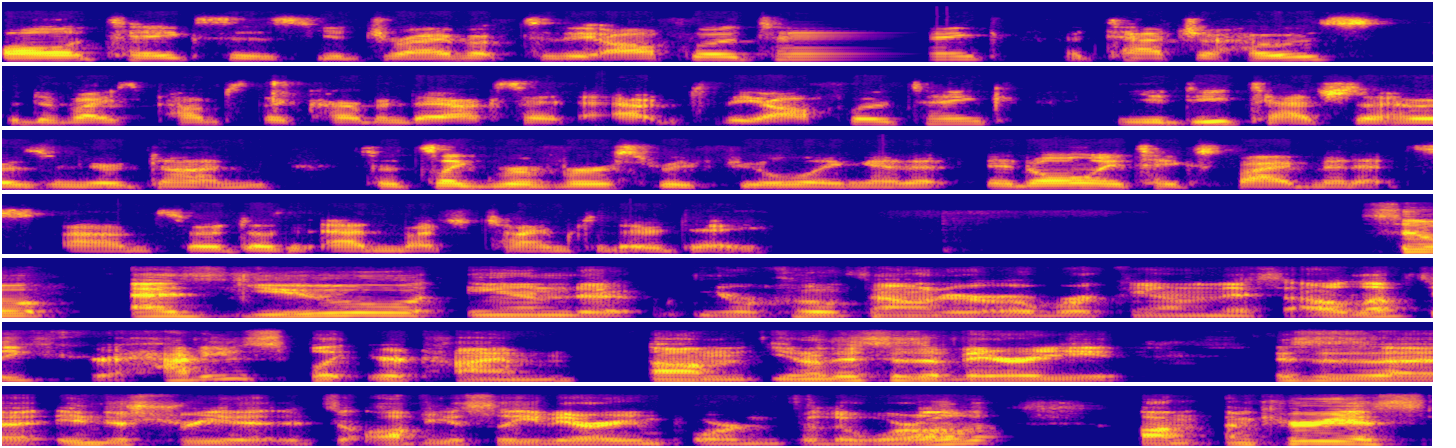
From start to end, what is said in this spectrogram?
all it takes is you drive up to the offload tank, attach a hose, the device pumps the carbon dioxide out into the offload tank, and you detach the hose and you're done. So it's like reverse refueling, and it, it only takes five minutes. Um, so it doesn't add much time to their day. So, as you and your co-founder are working on this, I would love to hear how do you split your time? Um, you know, this is a very this is an industry that it's obviously very important for the world. Um, I'm curious,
